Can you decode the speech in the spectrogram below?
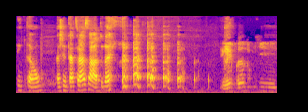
Então, a gente está atrasado, né? lembrando que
